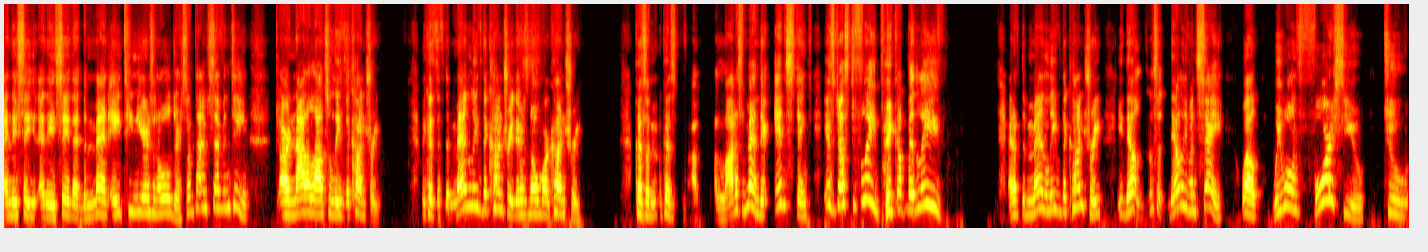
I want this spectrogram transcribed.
and they say and they say that the men 18 years and older, sometimes 17, are not allowed to leave the country. Because if the men leave the country, there's no more country. Because because a, a lot of men, their instinct is just to flee, pick up and leave. And if the men leave the country, they'll listen, they'll even say, "Well, we won't force you to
